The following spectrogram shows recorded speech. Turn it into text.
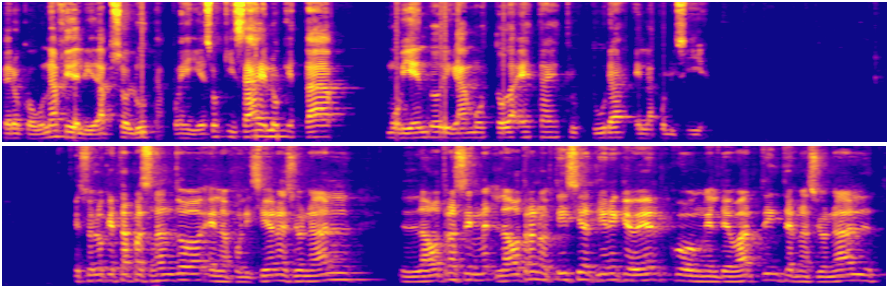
pero con una fidelidad absoluta, pues, y eso quizás es lo que está moviendo, digamos, todas estas estructuras en la policía. Eso es lo que está pasando en la Policía Nacional. La otra, la otra noticia tiene que ver con el debate internacional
